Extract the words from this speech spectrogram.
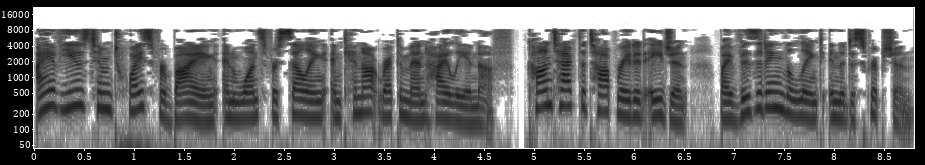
I have used him twice for buying and once for selling and cannot recommend highly enough. Contact the top rated agent by visiting the link in the description.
